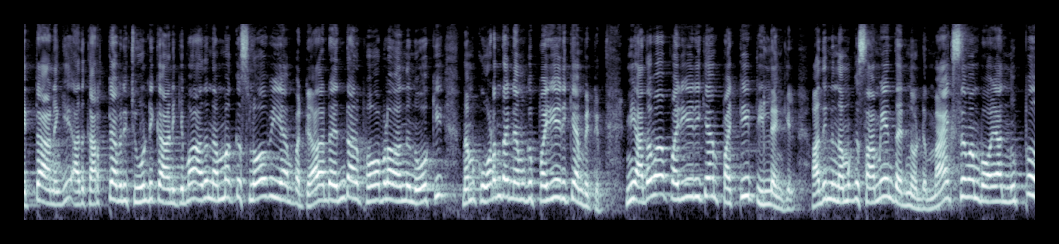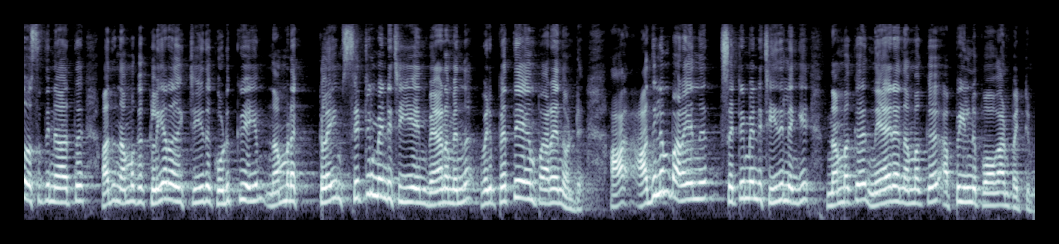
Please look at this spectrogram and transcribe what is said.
തെറ്റാണെങ്കിൽ അത് കറക്റ്റ് അവർ ചൂണ്ടിക്കാണിക്കുമ്പോൾ അത് നമുക്ക് സ്ലോ ചെയ്യാൻ പറ്റും. അതുകൊണ്ട് എന്താണ് പ്രോബ്ലം എന്ന് നോക്കി നമുക്ക് ഉടൻ തന്നെ നമുക്ക് പരിഹരിക്കാൻ പറ്റും. ഇനി അഥവാ പരിഹരിക്കാൻ പറ്റിയിട്ടില്ലെങ്കിൽ അതിന് നമുക്ക് സമയം തരുന്നുണ്ട്. മാക്സിമം പോയാൽ മുപ്പത് ദിവസത്തിനകത്ത് അത് നമുക്ക് ക്ലിയർ ചെയ്ത് കൊടുക്കുകയും നമ്മുടെ ക്ലെയിം സെറ്റിൽമെന്റ് ചെയ്യുകയും വേണമെന്ന് അവർ പ്രത്യേകം പറയുന്നുണ്ട്. അതിലും പറയുന്ന സെറ്റിൽമെന്റ് ചെയ്തില്ലെങ്കിൽ നമുക്ക് നേരെ നമുക്ക് അപ്പീലിന് പോകാൻ പറ്റും.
